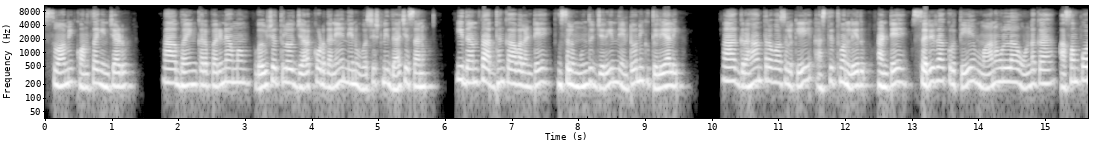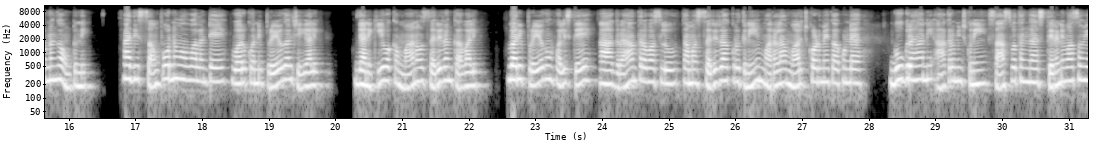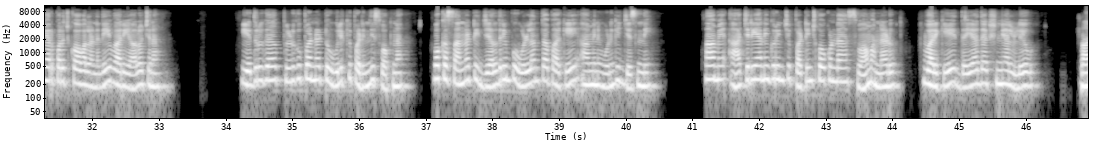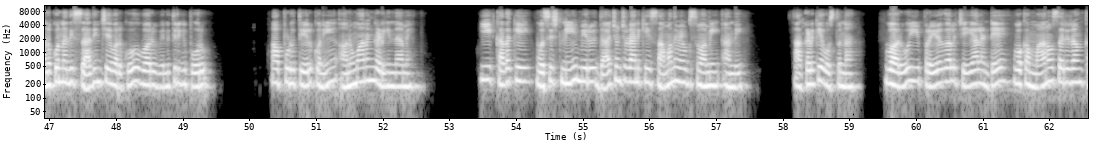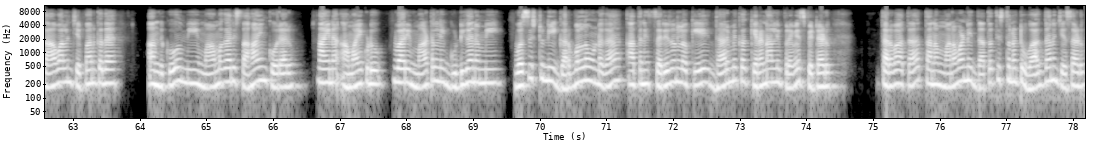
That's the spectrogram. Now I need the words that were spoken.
స్వామి కొనసాగించాడు. ఆ భయంకర పరిణామం భవిష్యత్తులో జరగకూడదనే నేను వశిష్ఠ్ని దాచేశాను. ఇదంతా అర్థం కావాలంటే అసలు ముందు జరిగిందేంటో నీకు తెలియాలి. ఆ గ్రహాంతరవాసులకి అస్తిత్వం లేదు. అంటే శరీరాకృతి మానవుల్లా ఉండక అసంపూర్ణంగా ఉంటుంది. అది సంపూర్ణం అవ్వాలంటే వారు కొన్ని ప్రయోగాలు చేయాలి. దానికి ఒక మానవ శరీరం కావాలి. వారి ప్రయోగం ఫలిస్తే ఆ గ్రహాంతరవాసులు తమ శరీరాకృతిని మరలా మార్చుకోవడమే కాకుండా భూగ్రహాన్ని ఆక్రమించుకుని శాశ్వతంగా స్థిర నివాసం ఏర్పరచుకోవాలన్నది వారి ఆలోచన. ఎదురుగా పిడుగుపడినట్టు ఉలిక్కి పడింది స్వప్న. ఒక సన్నటి జలదరింపు ఒళ్ళంతా పాకి ఆమెను ఉణికించేసింది. ఆమె ఆశ్చర్యాన్ని గురించి పట్టించుకోకుండా స్వామన్నాడు వారికి దయాదాక్షిణ్యాలు లేవు. అనుకున్నది సాధించే వరకు వారు వెనుతిరిగిపోరు. అప్పుడు తేరుకొని అనుమానంగా అడిగిందామె ఈ కథకి వశిష్ఠిని మీరు దాచుంచడానికి సంబంధం ఏమిటి స్వామి? అంది. అక్కడికే వస్తున్నా. వారు ఈ ప్రయోగాలు చేయాలంటే ఒక మానవ శరీరం కావాలని చెప్పాను కదా. అందుకు మీ మామగారి సహాయం కోరారు. ఆయన అమాయకుడు. వారి మాటల్ని గుడ్డిగా నమ్మి వశిష్ఠుని గర్భంలో ఉండగా అతని శరీరంలోకి ధార్మిక కిరణాల్ని ప్రవేశపెట్టాడు. తర్వాత తన మనవణ్ణి దత్తతిస్తున్నట్టు వాగ్దానం చేశాడు.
